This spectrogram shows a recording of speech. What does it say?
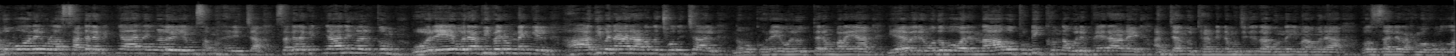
അതുപോലെയുള്ള സകല വിജ്ഞാനങ്ങളെയും സംഹരിച്ച സകല വിജ്ഞാനങ്ങൾക്കും ഒരേ ഒരു അധിപനുണ്ടെങ്കിൽ ആ അധിപൻ ആരാണെന്ന് ചോദിച്ചാൽ നമുക്ക് ഒരേ ഒരു ഉത്തരം പറയാൻ ഏവരും അതുപോലെ നാവ് തുടിക്കുന്ന ഒരു പേരാണ് അഞ്ചാം നൂറ്റാണ്ടിന്റെ മുജിതാകുന്ന ഇമാമുന ഗസാലി റഹ്മഹുല്ല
